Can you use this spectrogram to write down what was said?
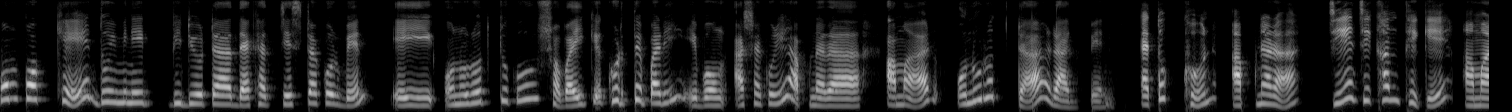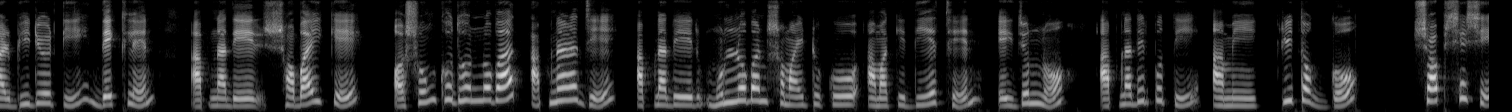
কমপক্ষে দুই মিনিট ভিডিওটা দেখার চেষ্টা করবেন। এই অনুরোধটুকু সবাইকে করতে পারি এবং আশা করি আপনারা আমার অনুরোধটা রাখবেন। এতক্ষণ আপনারা যে যেখান থেকে আমার ভিডিওটি দেখলেন, আপনাদের সবাইকে অসংখ্য ধন্যবাদ। আপনারা যে আপনাদের মূল্যবান সময়টুকু আমাকে দিয়েছেন এই জন্য আপনাদের প্রতি আমি কৃতজ্ঞ। সবশেষে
